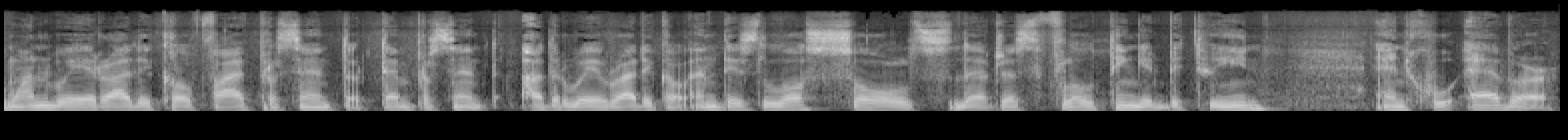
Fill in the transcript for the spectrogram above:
one way radical, 5% or 10%, other way radical, and these lost souls, they're just floating in between. And whoever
